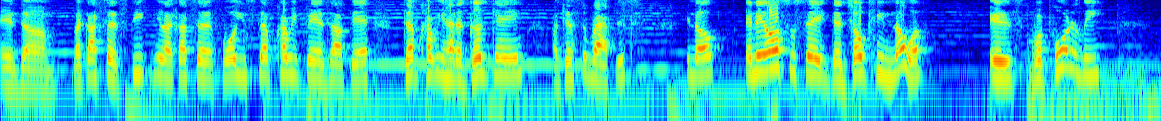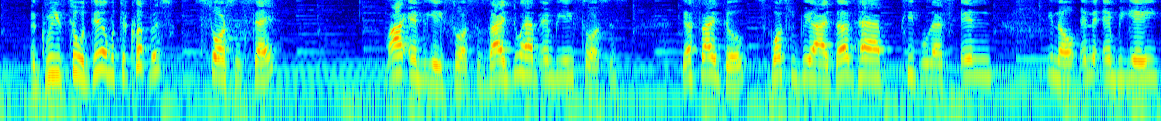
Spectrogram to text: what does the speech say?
And um, like I said, Steve, you know, like I said, for all you Steph Curry fans out there, Steph Curry had a good game against the Raptors. You know, and they also say that Joakim Noah is reportedly agrees to a deal with the Clippers. Sources say. My NBA sources. I do have NBA sources. Yes, I do. Sports BI does have people that's in, you know, in the NBA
